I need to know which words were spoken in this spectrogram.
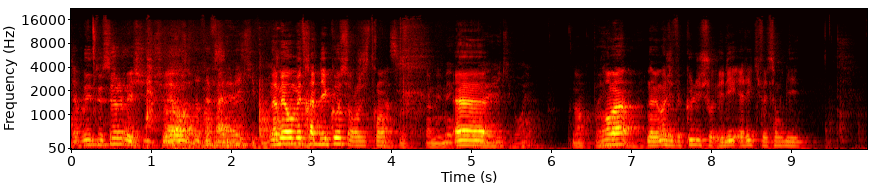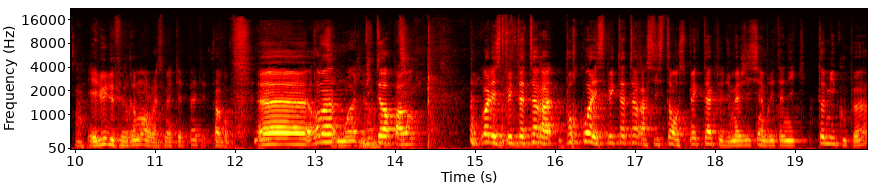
J'applaudis tout seul, mais je suis je suis vraiment très très fan. Non, mais on mettra de l'écho sur l'enregistrement. Merci. Non mais mec, Euh, Eric, il vaut rien. Non, pas Romain, non, mais moi j'ai fait Coluche. Eric, Eric, il fait le sanglier. Ah. Et lui, il le fait vraiment, genre, il se m'inquiète pas. Enfin bon. Euh, Romain, Sur moi, j'ai Victor, pardon. Pourquoi les, spectateurs, pourquoi les spectateurs assistant au spectacle du magicien britannique Tommy Cooper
